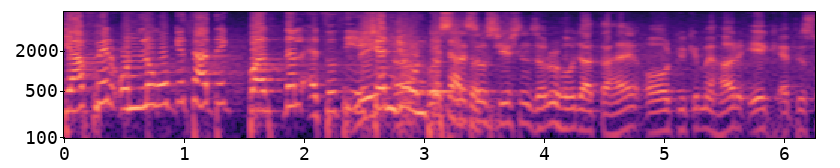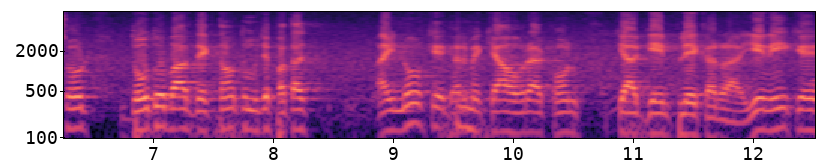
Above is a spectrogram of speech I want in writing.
या फिर उन लोगों के साथ एक पर्सनल एसोसिएशन जो उनके साथ एसोसिएशन ज़रूर हो जाता है और क्योंकि मैं हर एक एपिसोड दो दो बार देखता हूँ तो मुझे पता आई नो कि घर में क्या हो रहा है कौन क्या गेम प्ले कर रहा है। ये नहीं कि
